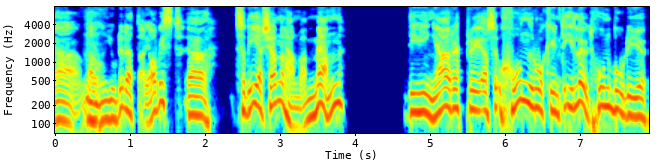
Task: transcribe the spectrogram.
eh, när Mm. hon gjorde detta. Ja visst, eh, så det erkänner han. Va? Men det är ju inga repre- alltså, hon råkar ju inte illa ut. Hon borde ju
